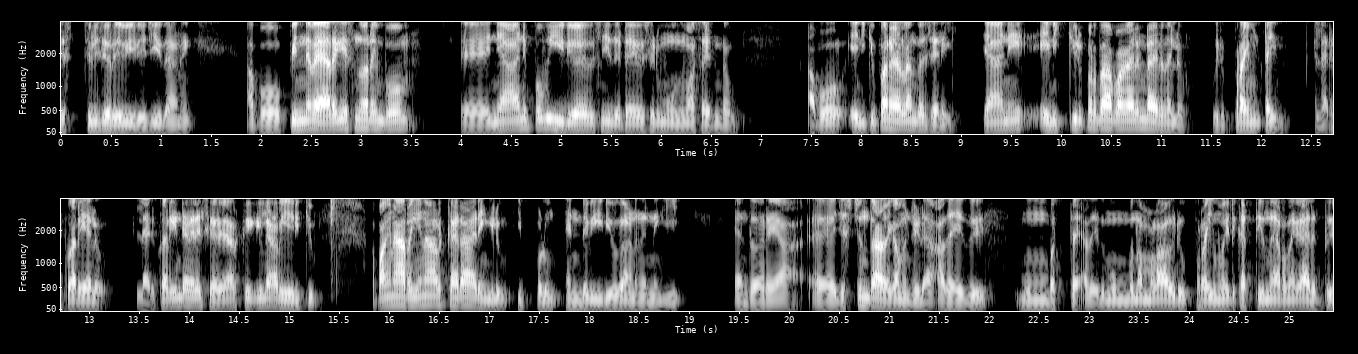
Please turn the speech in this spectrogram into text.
ജസ്റ്റ് ഒരു ചെറിയ വീഡിയോ ചെയ്താണ് അപ്പോൾ പിന്നെ വേറെ കേസ് എന്ന് പറയുമ്പോൾ ഞാനിപ്പോൾ വീഡിയോ ഏകദേശം ചെയ്തിട്ട് ഏകദേശം ഒരു മൂന്ന് മാസമായിട്ടുണ്ടാവും. അപ്പോൾ എനിക്ക് പറയാനുള്ളത് എന്താ വെച്ചാൽ ഞാൻ എനിക്കൊരു പ്രതാപകാലം ഉണ്ടായിരുന്നല്ലോ ഒരു പ്രൈം ടൈം എല്ലാവർക്കും അറിയാലോ എല്ലാവർക്കും അറിയേണ്ട വരെ ചെറിയ ആർക്കെങ്കിലും അറിയായിരിക്കും. അപ്പോൾ അങ്ങനെ അറിയുന്ന ആൾക്കാരാരെങ്കിലും ഇപ്പോഴും എന്റെ വീഡിയോ കാണുന്നുണ്ടെങ്കിൽ എന്താ പറയുക ജസ്റ്റ് ഒന്ന് താഴെ കമന്റ് ഇടുക. അതായത് മുമ്പത്തെ അതായത് മുമ്പ് നമ്മൾ ആ ഒരു പ്രൈമായിട്ട് കത്തി നേർന്ന കാലത്ത്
